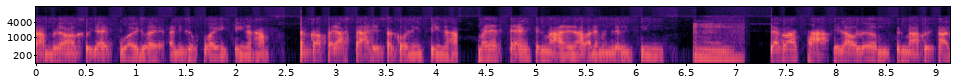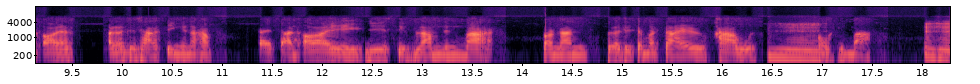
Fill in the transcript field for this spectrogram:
ตามเรื่องก็คือยายป่วยด้วย อันนี้คือป่วยจริงๆนะครับ แล้วก็ไปรักษาที่สกลจริงๆนะครับ ไม่ได้แต่งขึ้นมาเลยนะครับ อันนี้มันเรื่องจริง อืมแล้วก็ฉากที่เราเริ่มขึ้นมาคือตัดอ้อย อันนั้นคือฉากจริงเลยนะครับได้ตัดอ้อยยี่สิบลำหนึ่งบาท ตอนนั้นเพื่อที่จะมาจ่ายค่าวุฒิอืมหกสิบบาทอือฮึ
